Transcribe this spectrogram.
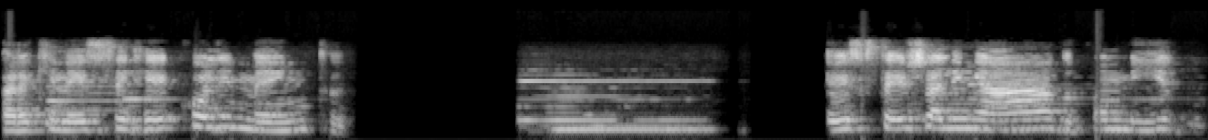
Para que nesse recolhimento eu esteja alinhado comigo,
